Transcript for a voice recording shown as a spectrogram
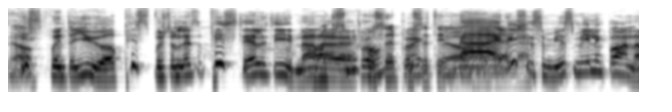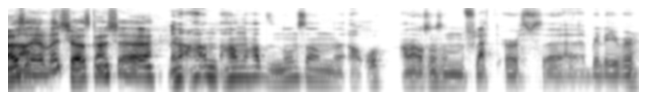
Ja. Pissed på intervjuer, pissed på journalister, pissed hele tiden. Han har ikke så mye posi- positivt. Ja. Nei, det er ikke så mye smiling på han. Altså. Jeg vet ikke, altså, kanskje Men han, han hadde noen sånn å, Han er også en sånn flat earth eh, believer.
